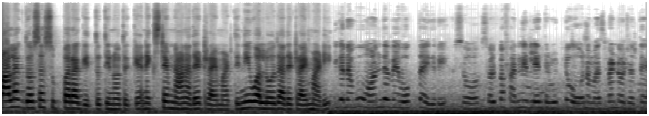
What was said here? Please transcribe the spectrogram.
palak dosa ಸೂಪರಾಗಿತ್ತು ತಿನ್ನೋದಕ್ಕೆ. ನೆಕ್ಸ್ಟ್ ಟೈಮ್ ನಾನು ಅದೇ ಟ್ರೈ ಮಾಡ್ತೀನಿ. ನೀವು ಅಲ್ಲಿ ಹೋದ್ರೆ ಅದೇ ಟ್ರೈ ಮಾಡಿ. ಈಗ ನಾವು ಆನ್ ದ ವೇ ಹೋಗ್ತಾ ಇದ್ದೀರಿ. ಸೊ ಸ್ವಲ್ಪ ಫನ್ ಇರಲಿ ಅಂತ ಹೇಳ್ಬಿಟ್ಟು ನಮ್ಮ ಹಸ್ಬೆಂಡ್ ಅವ್ರ ಜೊತೆ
